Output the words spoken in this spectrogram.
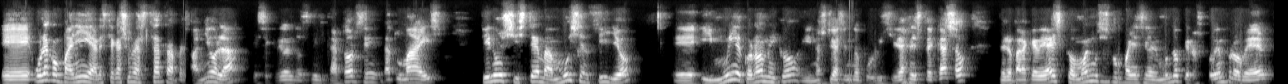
Eh, una compañía, en este caso una startup española, que se creó en 2014, Datumais, tiene un sistema muy sencillo eh, y muy económico, y no estoy haciendo publicidad en este caso, pero para que veáis cómo hay muchas compañías en el mundo que nos pueden proveer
